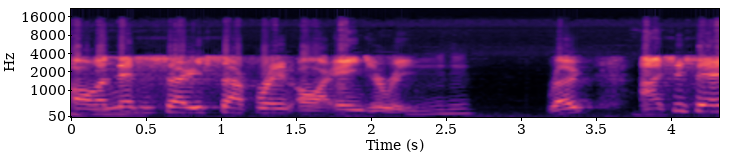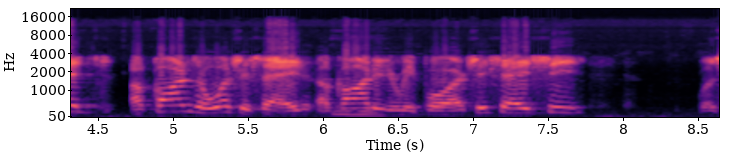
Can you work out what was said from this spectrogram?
unnecessary suffering or injury. Mm-hmm. Right? And she said, according to what she said, according to the report, she said she was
